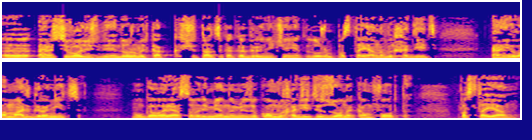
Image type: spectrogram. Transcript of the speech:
э, сегодняшний день должен быть как считаться как ограничение. Ты должен постоянно выходить и ломать границы. Ну, говоря современным языком, выходить из зоны комфорта. Постоянно.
